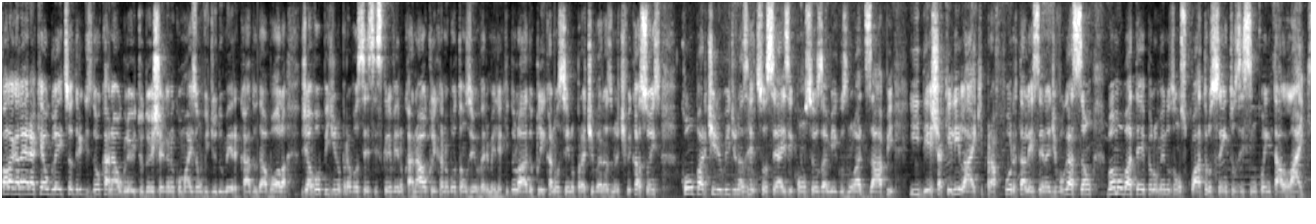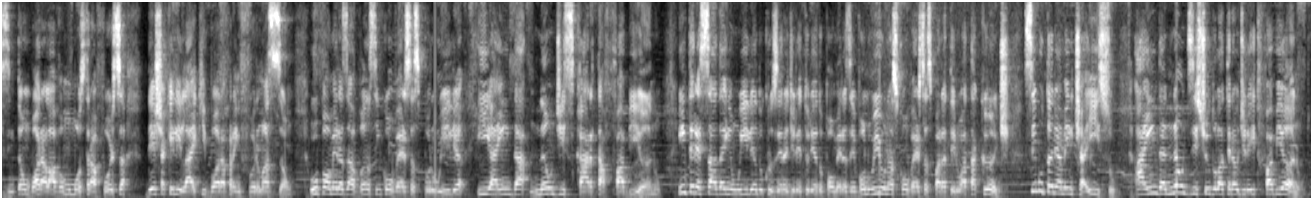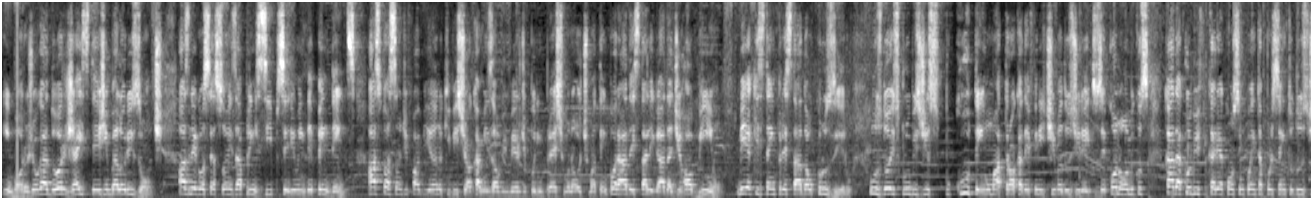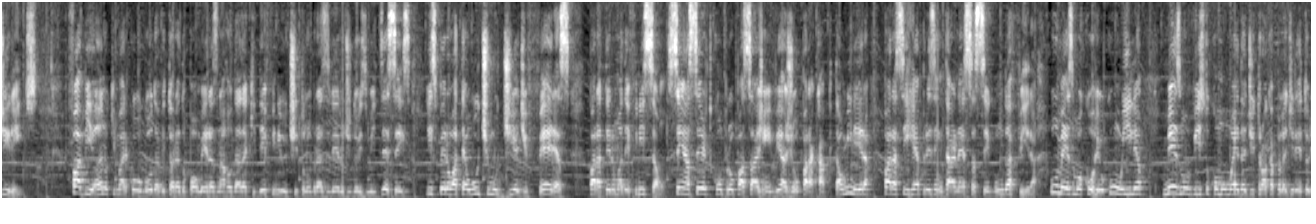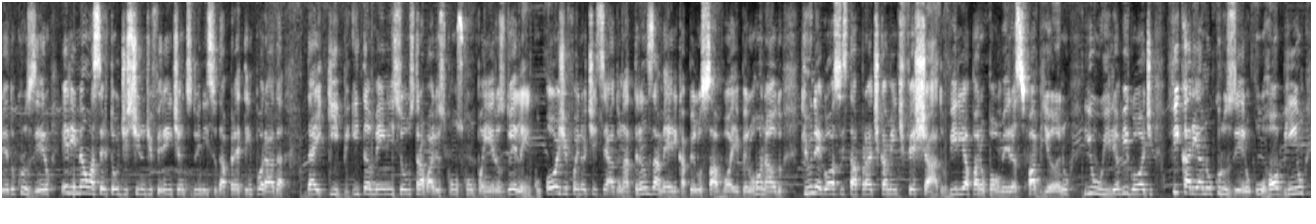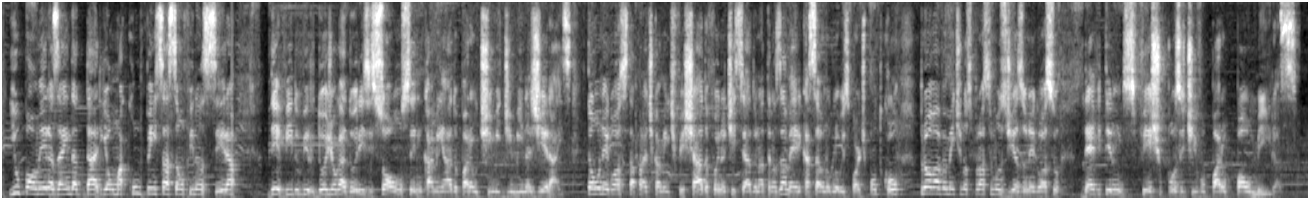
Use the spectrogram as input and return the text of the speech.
Fala galera, aqui é o Gleitz Rodrigues do canal Gle82 chegando com mais um vídeo do Mercado da Bola. Já vou pedindo para você se inscrever no canal, clica no botãozinho vermelho aqui do lado, clica no sino para ativar as notificações, compartilhe o vídeo nas redes sociais e com seus amigos no WhatsApp e deixa aquele like para fortalecer na divulgação. Vamos bater pelo menos uns 450 likes, então bora lá, vamos mostrar a força, deixa aquele like e bora para informação. O Palmeiras avança em conversas por William e ainda não descarta Fabiano. Interessada em William do Cruzeiro, a diretoria do Palmeiras evoluiu nas conversas para ter o atacante. Simultaneamente a isso, ainda não desistiu do lateral direito Fabiano, embora o jogador já esteja em Belo Horizonte. As negociações a princípio seriam independentes. A situação de Fabiano, que vestiu a camisa alviverde por empréstimo na última temporada, está ligada a de Robinho, meia que está emprestado ao Cruzeiro. Os dois clubes discutem uma troca definitiva dos direitos econômicos, cada clube ficaria com 50% dos direitos. Fabiano, que marcou o gol da vitória do Palmeiras na rodada que definiu o título brasileiro de 2016, esperou até o último dia de férias para ter uma definição. Sem acerto, comprou passagem e viajou para a capital mineira para se reapresentar nessa segunda-feira. O mesmo ocorreu com William, mesmo visto como moeda de troca pela diretoria do Cruzeiro, ele não acertou destino diferente antes do início da pré-temporada da equipe e também iniciou os trabalhos com os companheiros do elenco. Hoje foi noticiado na Transamérica pelo Savoy e pelo Ronaldo que o negócio está praticamente fechado. Viria para o Palmeiras Fabiano e o William Bigode, ficaria no Cruzeiro o Robinho e o Palmeiras ainda daria uma compensação financeira devido vir dois jogadores e só um ser encaminhado para o time de Minas Gerais. Então o negócio está praticamente fechado, foi noticiado na Transamérica, saiu no Globoesporte.com. Provavelmente nos próximos dias o negócio deve ter um desfecho positivo para o Palmeiras.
